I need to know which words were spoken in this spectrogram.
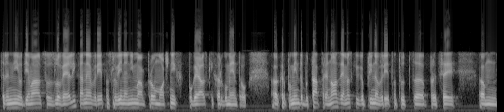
strani odjemalcev zelo velika, ne, verjetno Slovenija nima prav močnih pogajalskih argumentov, eh, kar pomeni, da bo ta prenos zemljskega plina verjetno tudi uh, precej um,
